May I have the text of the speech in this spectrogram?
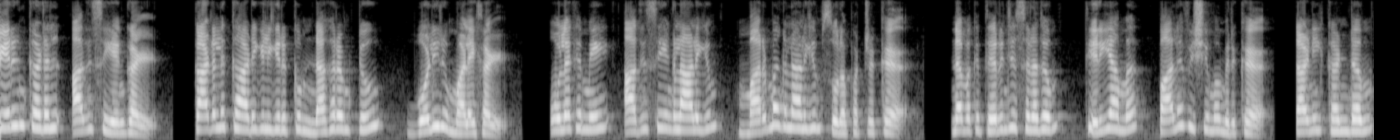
பெருங்கடல் அதிசயங்கள். கடலுக்கு அடியில் இருக்கும் நகரம் டு ஒளிரும் மலைகள். உலகமே அதிசயங்களாலையும் மர்மங்களாலையும் சூழப்பட்டிருக்கு. நமக்கு தெரிஞ்ச சிலதும் தெரியாம பல விஷயமும் இருக்கு. தனி கண்டம்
